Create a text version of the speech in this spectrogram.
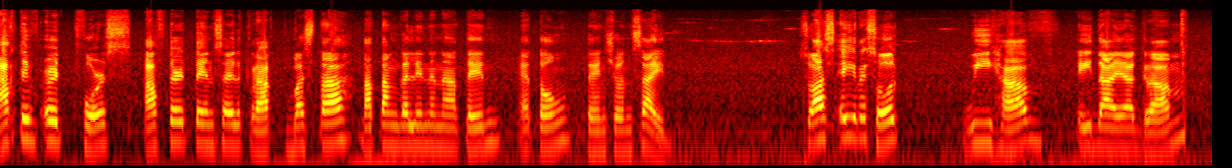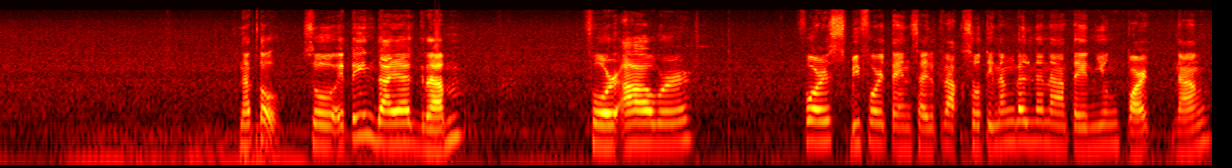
active earth force after tensile crack basta tatanggalin na natin etong tension side. So as a result, we have a diagram na to. So, ito yung diagram for our force before tensile crack. So, tinanggal na natin yung part ng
